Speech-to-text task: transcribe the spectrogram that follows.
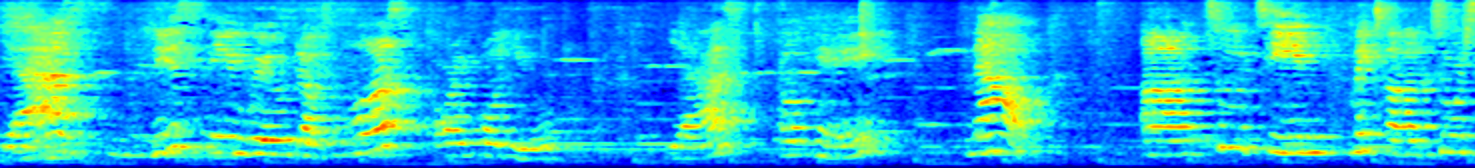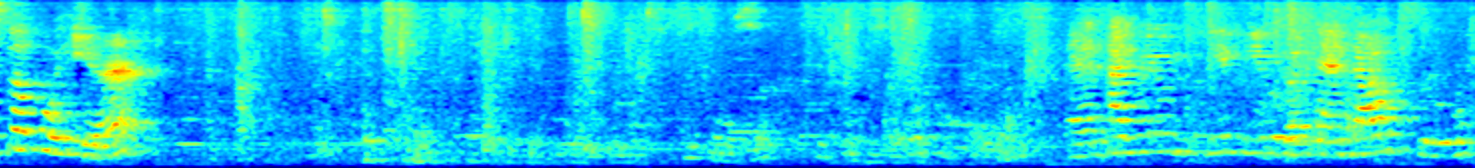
Yes. This is will the first point for you. Yes. Okay. Now, uh, two team make a two circle here. And I will give you the handout to.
